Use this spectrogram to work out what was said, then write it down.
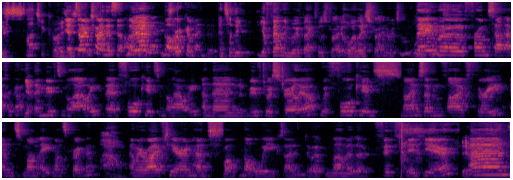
Is such a crazy. Yeah, don't try this at home. Yeah, Not exactly. recommended. And so the, your family moved back to Australia, or were they Australian originally? Or They were from South Africa. Yep. They moved to Malawi. They had four kids in Malawi, and then moved to Australia with four kids, nine, seven, five, three, and mum eight months pregnant. Wow. And we arrived here and had well, not we because I didn't do it. Mum had a fifth kid here, and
